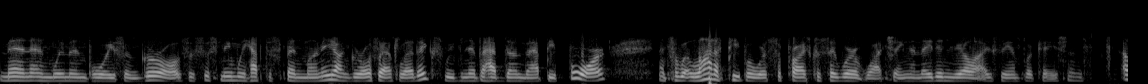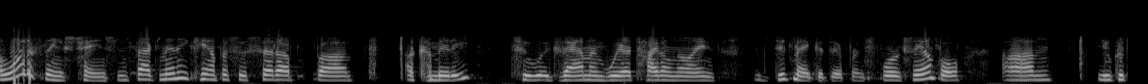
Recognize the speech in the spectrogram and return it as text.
men and women, boys and girls. Does this mean we have to spend money on girls' athletics? We've never have done that before. And so a lot of people were surprised because they weren't watching and they didn't realize the implications. A lot of things changed. In fact, many campuses set up uh, a committee to examine where Title IX did make a difference. For example, um, you could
